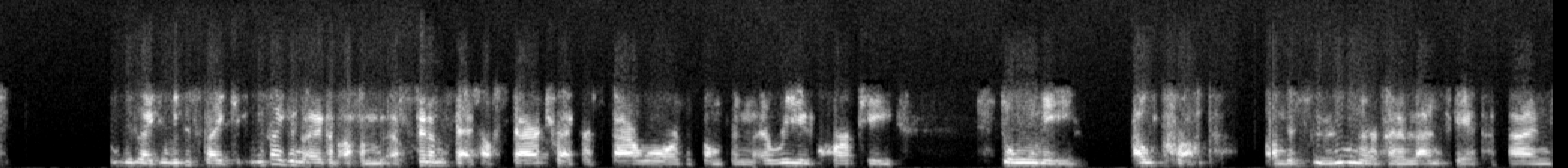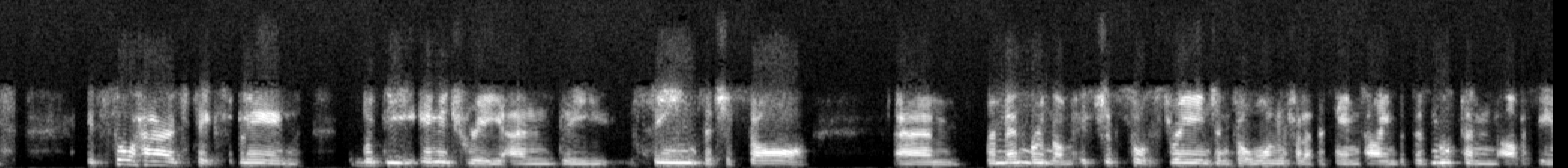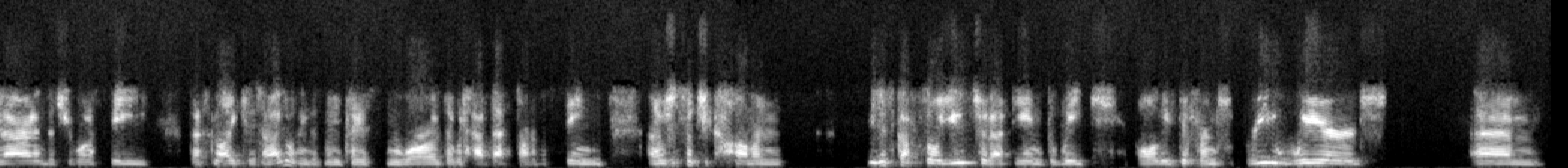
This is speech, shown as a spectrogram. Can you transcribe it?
we like it was just like it was like, like a, a, film set of Star Trek or Star Wars or something. A real quirky, stony outcrop on this lunar kind of landscape, and it's so hard to explain. But the imagery and the scenes that you saw, um, remembering them, it's just so strange and so wonderful at the same time. But there's nothing, obviously, in Ireland that you're going to see that's like it. And I don't think there's many places in the world that would have that sort of a scene. And it was just such a common. You just got so used to it at the end of the week. All these different, really weird um,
